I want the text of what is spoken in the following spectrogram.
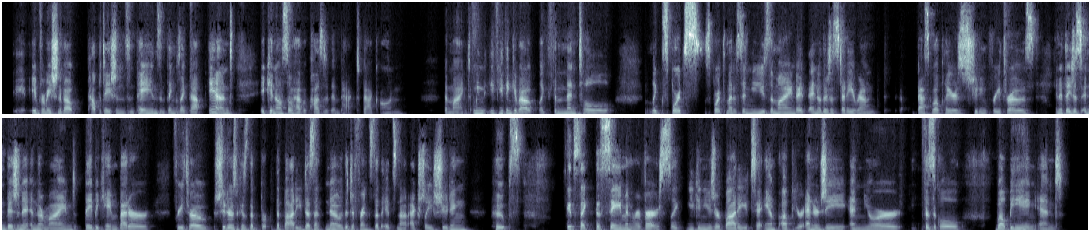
information about palpitations and pains and things like that. And it can also have a positive impact back on the mind. I mean, if you think about like the mental, like sports, sports medicine, you use the mind. I, I know there's a study around basketball players shooting free throws. And if they just envision it in their mind, they became better free throw shooters because the the body doesn't know the difference that it's not actually shooting hoops it's like the same in reverse. Like you can use your body to amp up your energy and your physical well being, and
